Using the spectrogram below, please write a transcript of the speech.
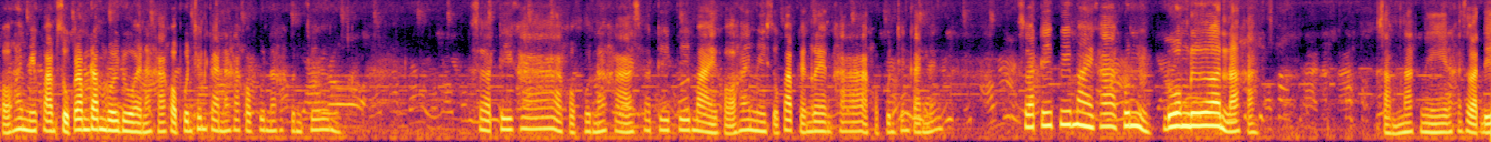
ขอให้มีความสุขร่ำร่ำรวยรวยนะคะ ขอบคุณเช่นกันนะคะ ขอบคุณนะคะ คุณเจิ้งสวัสดีค่ะ ขอบคุณนะคะ สวัสดีปีใหม่ ขอให้มีสุขภาพแข็งแรงค่ะ ขอบคุณเช่นกันนะสวัสดีปีใหม่ค่ะ คุณดวงเดือนนะคะ สำนักนี้นะคะ สวัสดี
